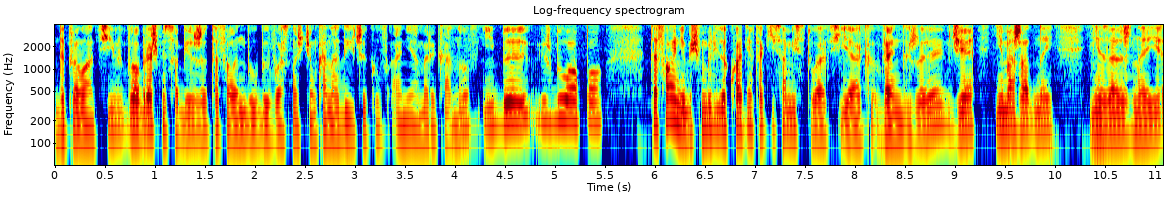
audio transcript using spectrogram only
dyplomacji. Wyobraźmy sobie, że TVN byłby własnością Kanadyjczyków, a nie Amerykanów i by już było po TVN. Byśmy byli dokładnie w takiej samej sytuacji jak Węgrzy, gdzie nie ma żadnej niezależnej e,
